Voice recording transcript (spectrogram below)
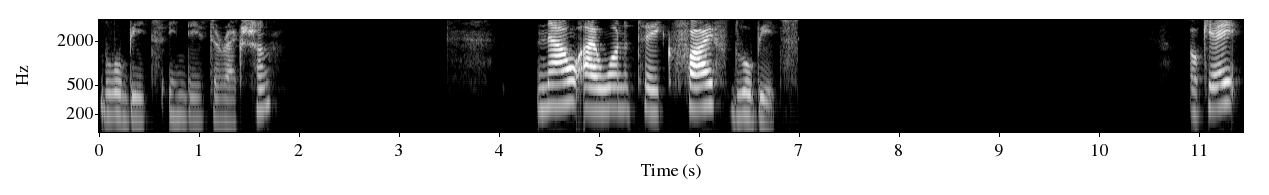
blue beads in this direction. Now I want to take five blue beads. Okay,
